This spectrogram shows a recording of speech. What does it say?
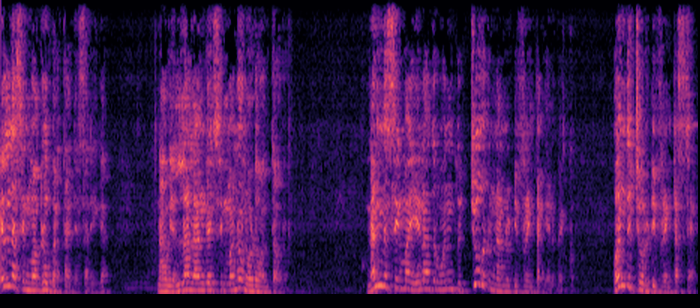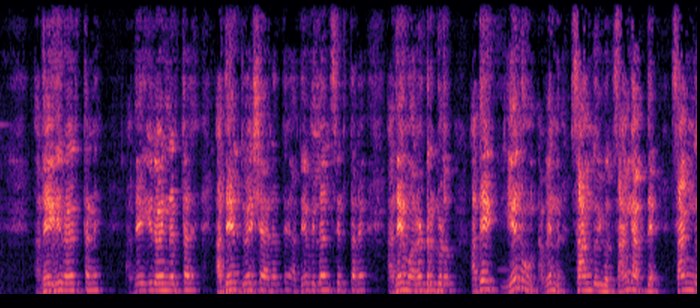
ಎಲ್ಲ ಸಿನಿಮಾಗಳು ಬರ್ತಾ ಇದೆ ಸರ್ ಈಗ. ನಾವು ಎಲ್ಲ ಲ್ಯಾಂಗ್ವೇಜ್ ಸಿನಿಮಾನು ನೋಡುವಂಥವ್ರು. ನನ್ನ ಸಿನಿಮಾ ಏನಾದರೂ ಒಂದು ಚೂರು ನಾನು ಡಿಫ್ರೆಂಟಾಗಿ ಹೇಳಬೇಕು ಹೇಳ್ಬೇಕು. ಒಂದು ಚೂರು ಡಿಫ್ರೆಂಟ್ ಅಷ್ಟೇ. ಅದೇ ಹೀರೋ ಇರ್ತಾನೆ. ಅದೇ ಹೀರೋಯಿನ್ ಇರ್ತಾಳೆ, ಅದೇ ದ್ವೇಷ ಇರುತ್ತೆ, ಅದೇ ವಿಲನ್ಸ್ ಇರ್ತಾರೆ, ಅದೇ ಮರಡರ್ಗಳು, ಅದೇ ಏನು, ನಾವೇನು ಸಾಂಗ್, ಇವಾಗ ಸಾಂಗ್ ಹಾಕ್ದೆ, ಸಾಂಗ್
